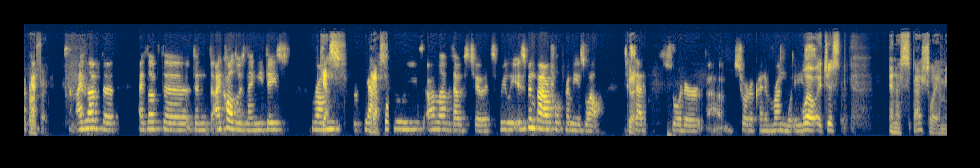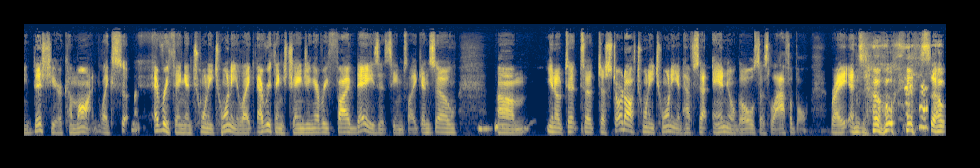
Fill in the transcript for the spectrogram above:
Okay. Perfect. I love the I love the the I call those ninety days runs. Yes. Yeah, yes. I love those too. It's really it's been powerful for me as well to Good. Shorter um, shorter kind of runways. Well, it just and especially i mean this year come on like so everything in 2020 like everything's changing every five days it seems like and so mm-hmm. um you know to, to to start off 2020 and have set annual goals is laughable right and so so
